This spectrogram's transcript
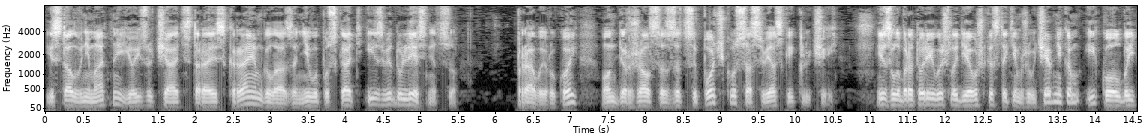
и стал внимательно ее изучать, стараясь краем глаза не выпускать из виду лестницу. Правой рукой он держался за цепочку со связкой ключей. Из лаборатории вышла девушка с таким же учебником и колбой,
